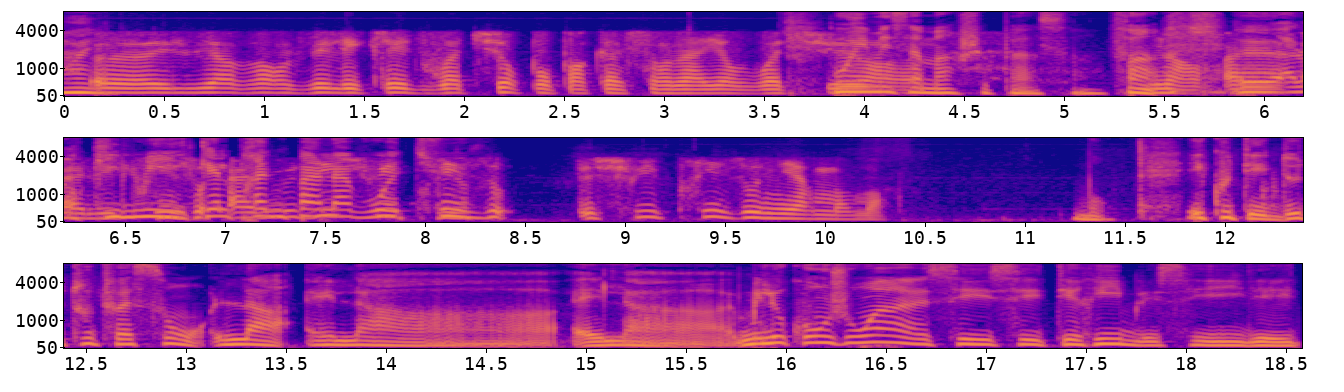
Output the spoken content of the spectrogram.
Oui. Euh, il lui avait enlevé les clés de voiture pour pas qu'elle s'en aille en voiture. Oui, mais ça marche pas, ça. Enfin, Non, euh, alors qu'il lui- qu'elle elle prenne pas la voiture. Je suis prisonnière, maman. Bon, écoutez, de toute façon, là, elle a, elle a. Mais le conjoint, c'est terrible, c'est il est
